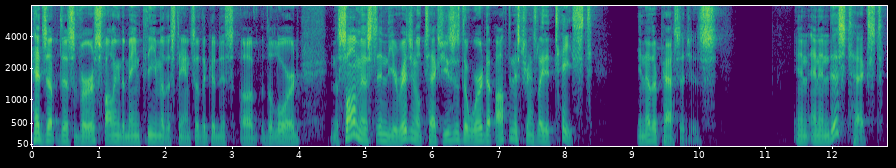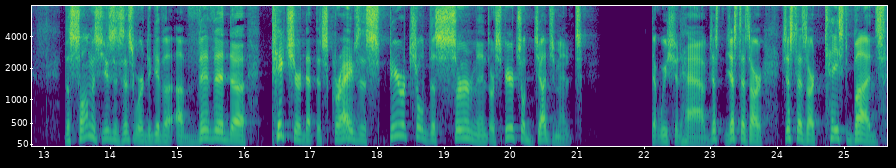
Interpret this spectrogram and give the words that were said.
heads up this verse, following the main theme of the stanza, the goodness of the Lord. And the psalmist in the original text uses the word that often is translated taste in other passages. And, and in this text, the psalmist uses this word to give a, a vivid uh, picture that describes the spiritual discernment or spiritual judgment that we should have. Just, just, as, our, just as our taste buds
